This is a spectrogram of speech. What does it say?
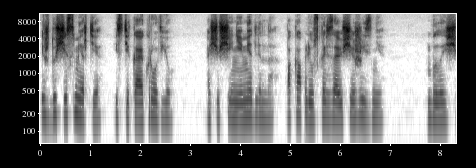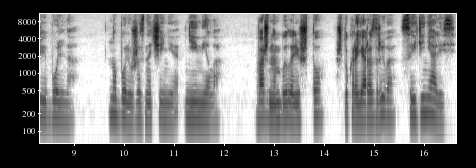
и ждущий смерти, истекая кровью. Ощущение медленно, по капле ускользающей жизни. Было еще и больно, но боль уже значения не имела. Важным было лишь то, что края разрыва соединялись.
